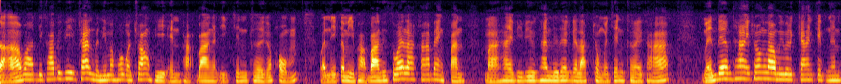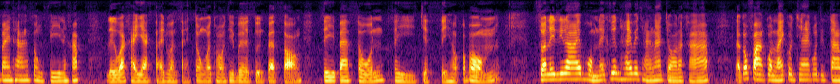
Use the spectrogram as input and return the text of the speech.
สวัสดีครับพี่พี่ท่านวันนี้มาพบกับช่อง PN พระบางกันอีกเช่นเคยครับผม วันนี้ก็มีพระบางที่สวยราคาแบ่งปัน มาให้พี่พี่ท่านได้เลือกได้รับชมกันเช่นเคยครับ เหมือนเดิมทางช่องเรามีบริการเก็บเงินปลายทางส่งฟรีนะครับ หรือว่าใครอยากสายด่วนสายตรงก็โทรที่เบอร์ 0 8 2 4 8 0 4 7 4 6ครับผม ส่วนในดีไลน์ผมได้ขึ้นให้ไปทางหน้าจอแล้วครับ แล้วก็ฝากกดไลค์กดแชร์กดติดตาม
